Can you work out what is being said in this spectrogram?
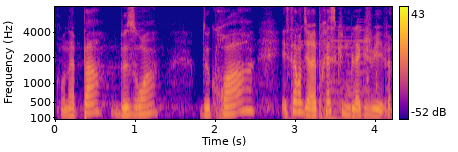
qu'on n'a pas besoin de croire. Et ça, on dirait presque une blague juive.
